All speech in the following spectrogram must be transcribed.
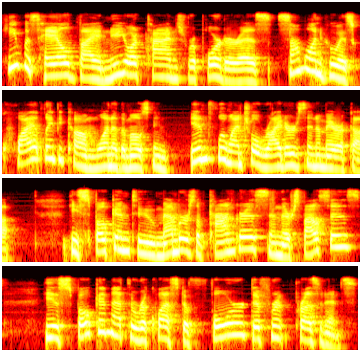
He was hailed by a New York Times reporter as someone who has quietly become one of the most influential writers in America. He's spoken to members of Congress and their spouses he has spoken at the request of four different presidents.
